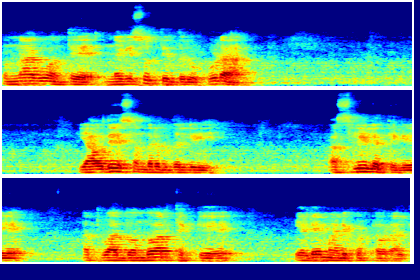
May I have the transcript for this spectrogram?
ಹುಣ್ಣಾಗುವಂತೆ ನಗಿಸುತ್ತಿದ್ದರೂ ಕೂಡ ಯಾವುದೇ ಸಂದರ್ಭದಲ್ಲಿ ಅಶ್ಲೀಲತೆಗೆ ಅಥವಾ ದ್ವಂದ್ವಾರ್ಥಕ್ಕೆ ಎಡೆ ಮಾಡಿಕೊಟ್ಟವರಲ್ಲ.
